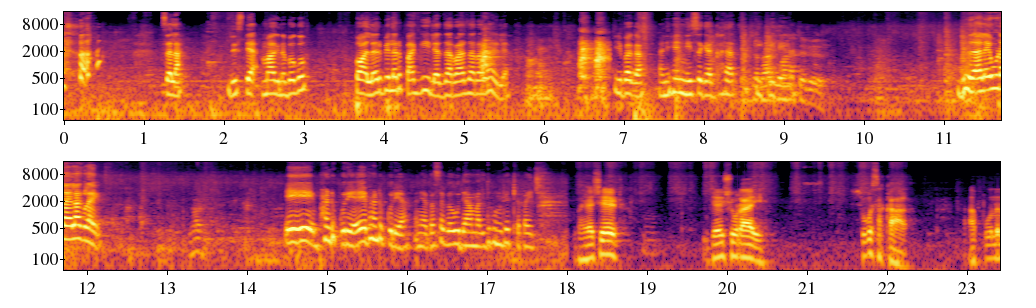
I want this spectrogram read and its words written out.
चला दिसत्या. मागणं बघू. कॉलर बिलर पाक गेल्या जरा जरा राहिल्या. ही बघा आणि ह्यांनी सगळ्या घरात ही केलेली धुळाला उडायला लागलाय. ए ए भांडकुरिया ए भांडकुरिया. आणि आता सगळं उद्या आम्हाला धुवून घेतलं पाहिजे. भैया शेठ जय शिवराय. शुभ सकाळ. आपण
